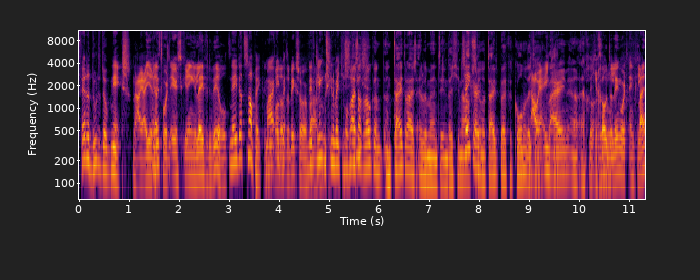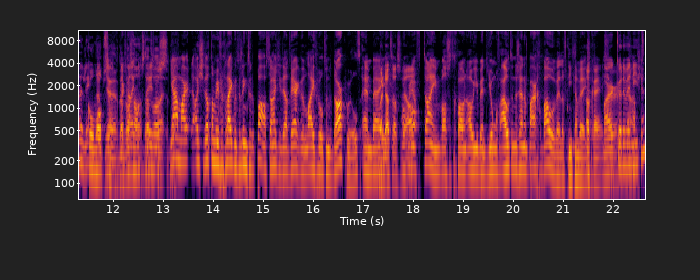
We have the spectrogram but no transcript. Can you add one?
verder doet het ook niks. Nou ja, je redt dit- voor het eerste keer in je leven de wereld. Nee, dat snap ik. In Maar ieder geval, ik dat ben- heb ik zo dit ervaren. klinkt misschien een beetje Volgens mij staat er ook een, een tijdreiselement in. Dat je naar Zeker. verschillende tijdperken kon. Dat Nou je ja, klein en, en Dat je grote link wordt en kleine link. Kom op zeg. ja, dat was ik nog, dat steeds was, maar- Ja, maar als je dat dan weer vergelijkt met The Link to the Past, dan had je daadwerkelijk de Light World en de Dark World. En bij Maar dat was wel- Ocarina of Time was het gewoon, oh, je bent jong of oud en er zijn een paar gebouwen wel of niet aanwezig. Oké, Maar sure, kunnen we ja. niet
